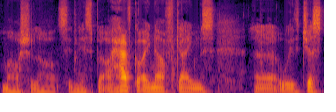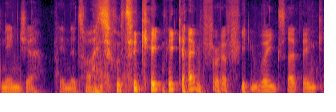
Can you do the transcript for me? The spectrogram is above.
martial arts in this, but I have got enough games uh, with just ninja in the title to keep me going for a few weeks, I think.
